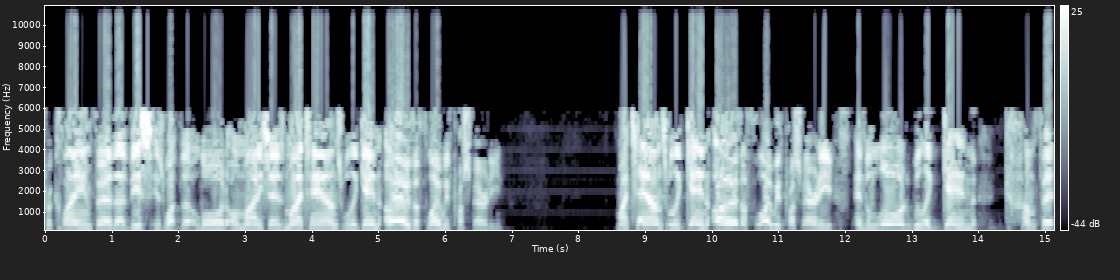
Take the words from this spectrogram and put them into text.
proclaim further, this is what the Lord Almighty says, my towns will again overflow with prosperity. My towns will again overflow with prosperity, and the Lord will again comfort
